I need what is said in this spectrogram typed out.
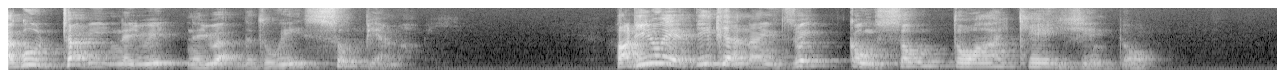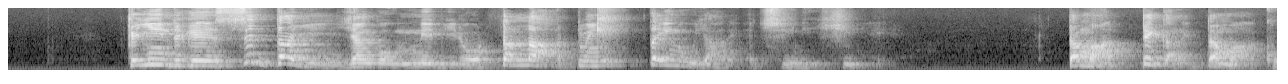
အခုထပ်ပြီးနေရွေးနေရွက်သွေးစွတ်ပြန်ပါပြီဟာဒီတို့ရဲ့တိခတ်နိုင်ဇွိတ်ကုံဆုံးသွားခဲ့ရင်တော့ကရင်တကယ်စစ်တပ်ရင်ရန်ကုန်နေပြီးတော့တလအတွင်းသိမ်းလို့ရတဲ့အခြေအနေရှိတယ်တမတစ်ကနေတမခု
